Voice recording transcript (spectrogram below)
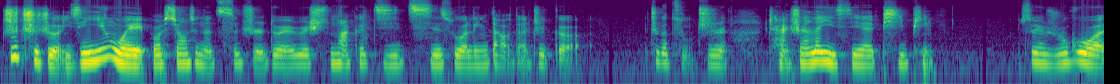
支持者已经因为 Boris Johnson 的辞职，对瑞士苏纳克及其所领导的这个这个组织产生了一些批评。所以，如果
